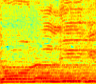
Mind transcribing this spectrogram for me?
Don't leave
